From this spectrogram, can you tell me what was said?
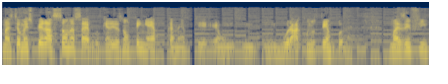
mas tem uma inspiração nessa época, porque eles não têm época, né? Porque é um, um- um buraco no tempo, né? Mas enfim,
